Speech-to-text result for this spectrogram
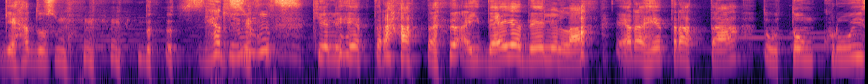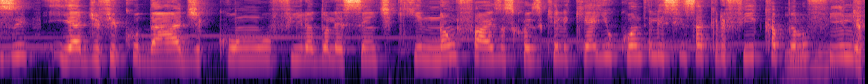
Guerra dos Mundos. Guerra dos que, Mundos. que ele retrata, a ideia dele lá era retratar o Tom Cruise e a dificuldade com o filho adolescente que não faz as coisas que ele quer e o quanto ele se sacrifica pelo filho.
